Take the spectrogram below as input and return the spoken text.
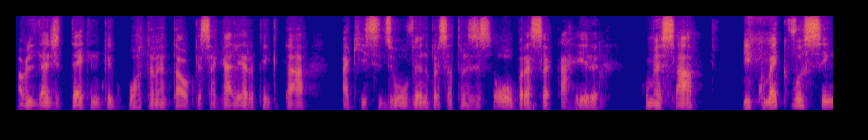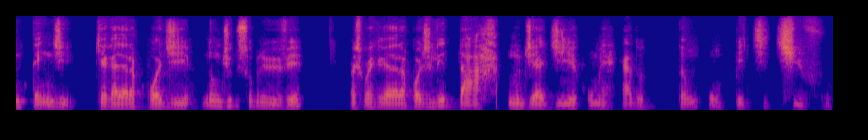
a habilidade técnica e comportamental que essa galera tem que estar aqui se desenvolvendo para essa transição ou para essa carreira começar, e como é que você entende que a galera pode, não digo sobreviver, mas como é que a galera pode lidar no dia a dia com um mercado tão competitivo?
